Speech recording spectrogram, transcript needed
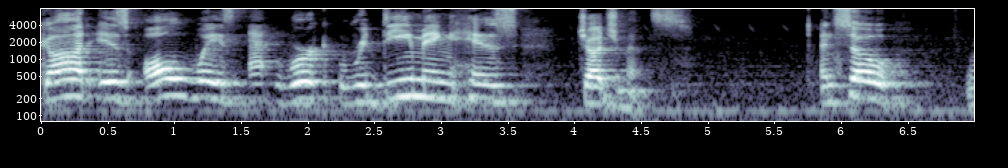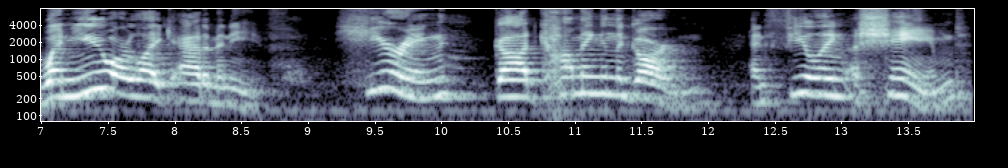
God is always at work redeeming his judgments. And so, when you are like Adam and Eve, hearing God coming in the garden and feeling ashamed,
